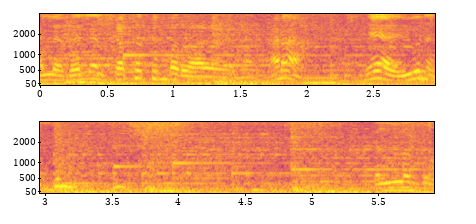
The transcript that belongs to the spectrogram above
ಅಲ್ಲ ಅದೆಲ್ಲ ಕಸ ತುಂಬರು ಅಣ್ಣ ಏ ಇವನೇ ತುಂಬ ಎಲ್ಲರೂ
